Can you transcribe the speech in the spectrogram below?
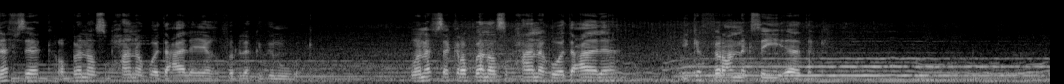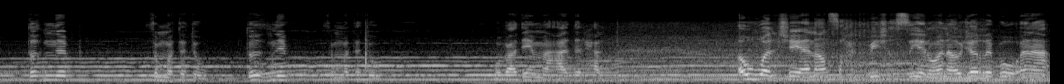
نفسك ربنا سبحانه وتعالى يغفر لك ذنوبك. ونفسك ربنا سبحانه وتعالى يكفر عنك سيئاتك. تذنب ثم تتوب. تذنب ثم تتوب. وبعدين مع هذا الحل. أول شيء أنا أنصحك به شخصيا وأنا أجربه وأنا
